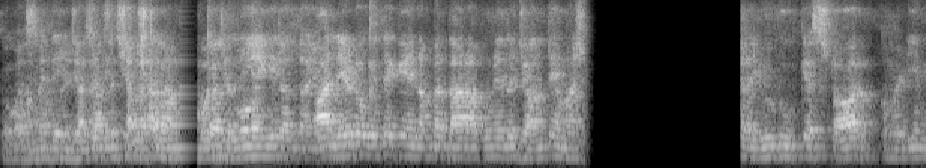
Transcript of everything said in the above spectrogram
تو ہمیں ہمیں اجازت اجازت انشاءاللہ انشاءاللہ تعالیٰ ہم بہت جلدی آئیں گے۔ آج لیٹ ہو گئے تھے کہ نمبردار آپ انہیں تو جانتے ہیں ماشاء یوٹیوب کے سٹار کامیڈین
